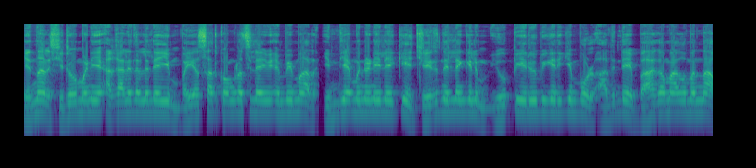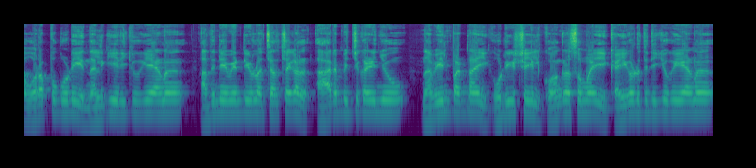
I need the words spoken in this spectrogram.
എന്നാൽ ശിരോമണി അകാലിദളിലെയും വൈ എസ് ആർ കോൺഗ്രസിലെയും എം പിമാർ ഇന്ത്യ മുന്നണിയിലേക്ക് ചേരുന്നില്ലെങ്കിലും യു പി രൂപീകരിക്കുമ്പോൾ അതിന്റെ ഭാഗമാകുമെന്ന ഉറപ്പുകൂടി നൽകിയിരിക്കുകയാണ്. അതിനുവേണ്ടിയുള്ള ചർച്ചകൾ ആരംഭിച്ചു കഴിഞ്ഞു. നവീൻ പട്നായിക് ഒഡീഷയിൽ കോൺഗ്രസുമായി കൈകൊടുത്തിരിക്കുകയാണ്.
